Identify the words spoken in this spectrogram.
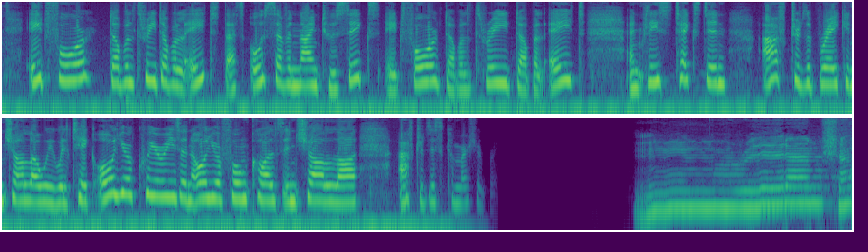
3388. That's 07926 84 3388. And please text in after the break, inshallah. We will take all your queries and all your phone calls, inshallah, after this commercial break. Redemption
